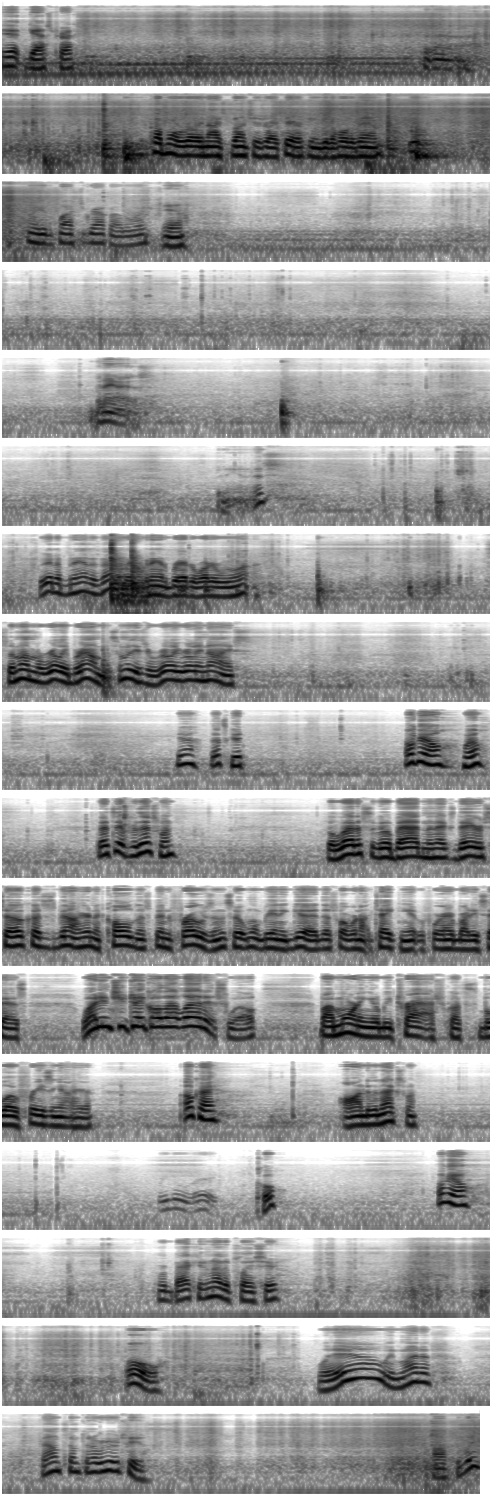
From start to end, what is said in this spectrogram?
Yep, gas truck. Uh, a couple more really nice bunches right there if you can get a hold of them. I'm gonna get the plastic wrap out of the way. Yeah. Bananas. Bananas. We got enough bananas now to make banana bread or whatever we want. Some of them are really brown, but some of these are really, really nice. Yeah, that's good. Okay, all well, that's it for this one. The lettuce will go bad in the next day or so because it's been out here in the cold and it's been frozen, so it won't be any good. That's why we're not taking it before everybody says, why didn't you take all that lettuce? Well, by morning it'll be trash because it's below freezing out here. Okay, on to the next one. Cool. Okay, all. We're back at another place here. Oh. Well, we might have found something over here too. Possibly.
